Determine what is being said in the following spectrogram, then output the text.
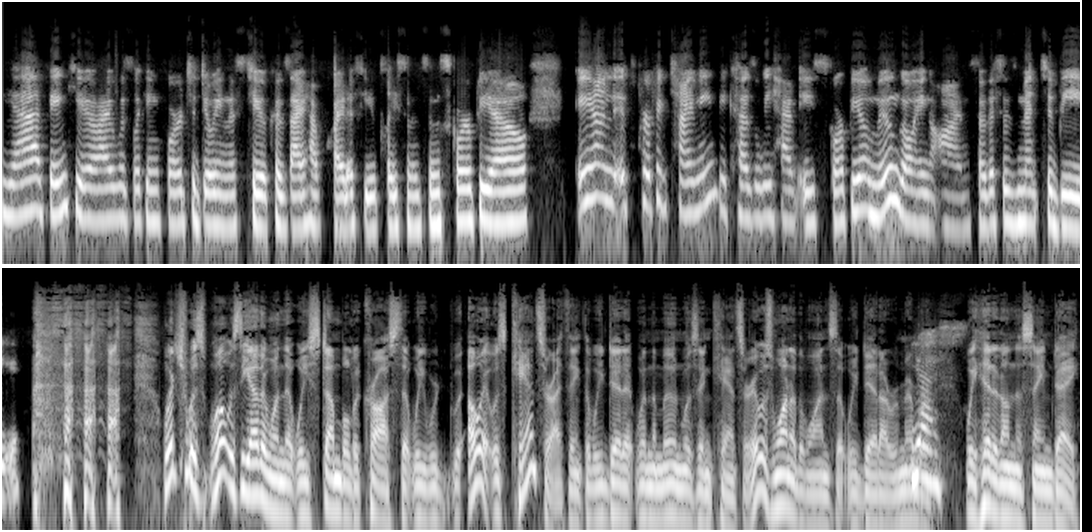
Yeah, thank you. I was looking forward to doing this too because I have quite a few placements in Scorpio. And it's perfect timing because we have a Scorpio moon going on. So this is meant to be. Which was, what was the other one that we stumbled across that we were, oh, it was Cancer, I think, that we did it when the moon was in Cancer. It was one of the ones that we did. I remember yes. we hit it on the same day.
